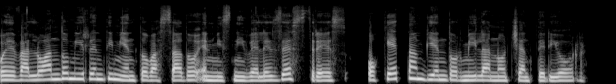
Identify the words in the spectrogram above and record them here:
o evaluando mi rendimiento basado en mis niveles de estrés o qué también dormí la noche anterior.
